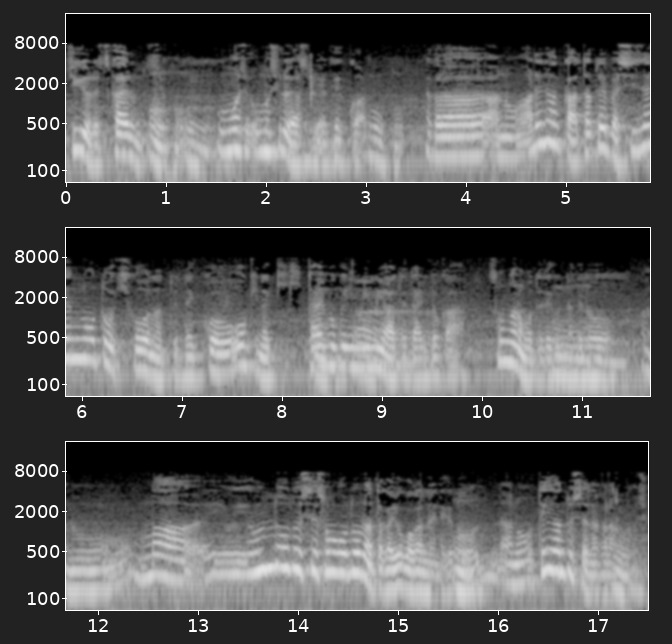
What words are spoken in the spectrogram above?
授業で使えるんですよ、うん面白面白い遊びが結構ある、うんだからあのあれなんか例えば自然の音を聞こうなんてねこう大きな大木に耳を当てたりとか、そんなのも出てくるんだけど、うん。あのまあ運動としてその後どうなったかよくわかんないんだけど、うあの提案としてはなかなか面白い、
